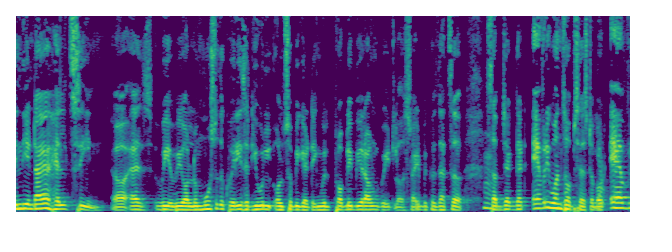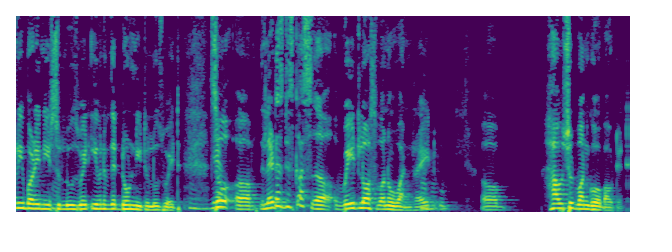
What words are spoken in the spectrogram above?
in the entire health scene, uh, as we we all know, most of the queries that you will also be getting will probably be around weight loss, right? Because that's a subject that everyone's obsessed about. Everybody needs to lose weight, even if they don't need to lose weight. So, uh, let us discuss uh, weight loss 101, right? Uh, how should one go about it?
